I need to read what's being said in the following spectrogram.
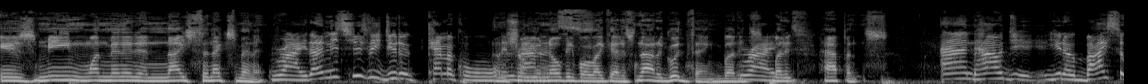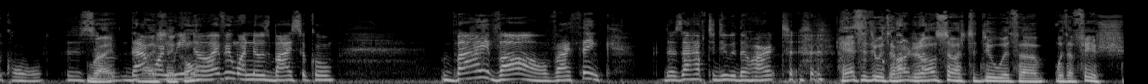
is mean one minute and nice the next minute. Right, and it's usually due to chemical I'm sure you know people like that. It's not a good thing, but it's, Right. but it happens. And how do you, you know, bicycle. So Right, That one we know. Everyone knows bicycle. Bivalve, I think. Does that have to do with the heart? It has to do with the heart. It also has to do with a with a fish.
